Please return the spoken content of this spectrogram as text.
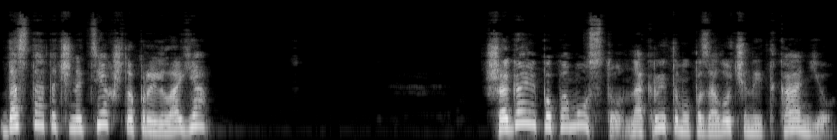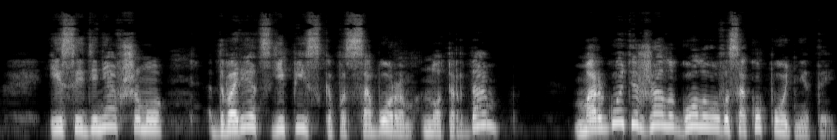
Достаточно тех, что пролила я. Шагая по помосту, накрытому позолоченной тканью и соединявшему дворец епископа с собором Нотр-Дам, Марго держала голову высоко поднятой.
